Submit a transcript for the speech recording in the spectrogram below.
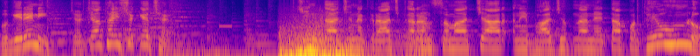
વગેરેની ચર્ચા થઈ શકે છે. ચિંતાજનક રાજકારણ, સમાચાર અને ભાજપના નેતા પર થયો હુમલો.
